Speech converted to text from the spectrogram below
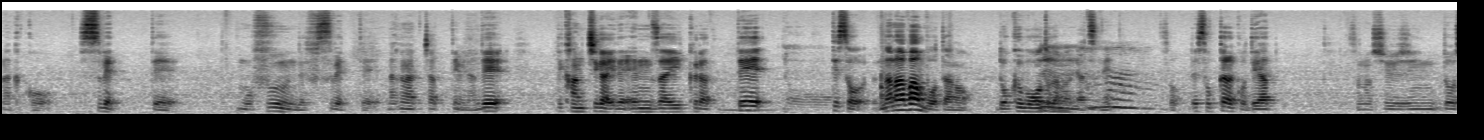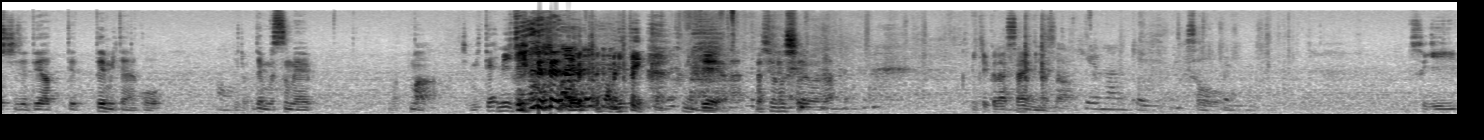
なんかこう滑ってもう不運で滑って亡くなっちゃってみたいな。でで勘違いで冤罪食らってでそう七番坊ってあの独房とかのやつね、あそう。でそっからこう出会っその囚人同士で出会ってってみたいなこうで娘ままあ見て。見て。もう見ていくから。見てやな私もしような見てください皆さん。ヒューマン系ですね。そう。次。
